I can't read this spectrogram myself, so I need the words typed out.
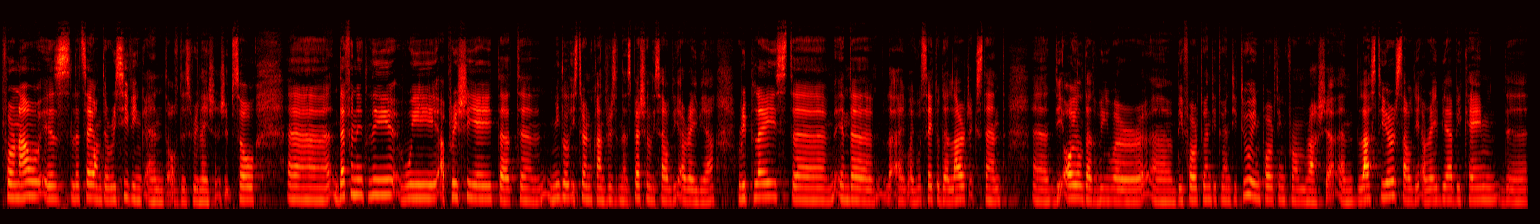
for now is, let's say, on the receiving end of this relationship. So uh, definitely definitely, we appreciate that uh, Middle Eastern countries, and especially Saudi Arabia, replaced uh, in the, I, would say to the large extent, uh, the oil that we were uh, before 2022 importing from Russia. And last year, Saudi Arabia became the,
